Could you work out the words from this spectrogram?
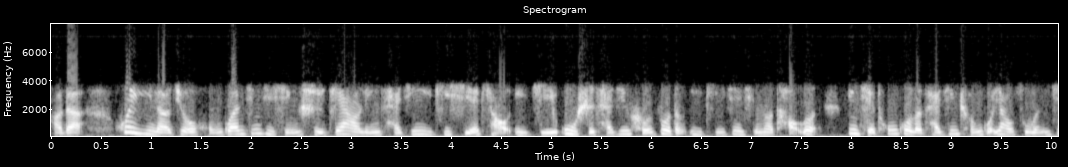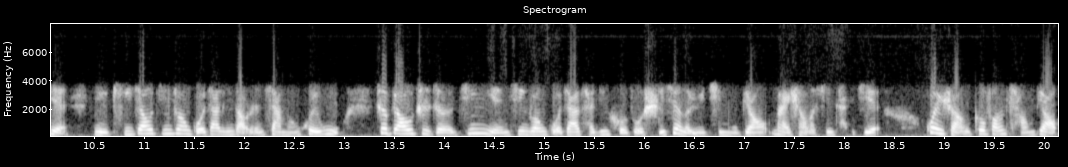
好的。会议呢，就宏观经济形势、G 二零财经议题协调以及务实财经合作等议题进行了讨论，并且通过了财经成果要素文件，拟提交金砖国家领导人厦门会晤。这标志着今年金砖国家财经合作实现了预期目标，迈上了新台阶。会上，各方强调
